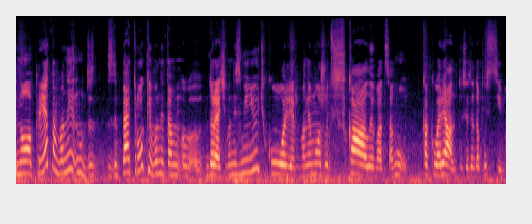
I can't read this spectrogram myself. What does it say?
Но при этом вони ну, з- за 5 років вони там, е, до речі, вони змінюють колір, вони можуть скаливатися, ну, як варіант, тобто це допустимо.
